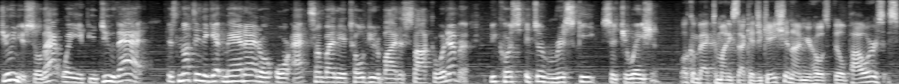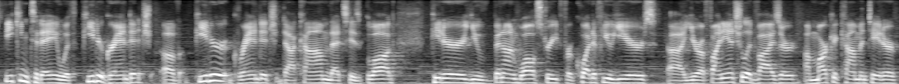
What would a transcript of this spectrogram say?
junior. So that way, if you do that, there's nothing to get mad at or, or at somebody that told you to buy the stock or whatever, because it's a risky situation. Welcome back to Mining Stock Education. I'm your host, Bill Powers, speaking today with Peter Grandich of petergrandich.com. That's his blog. Peter, you've been on Wall Street for quite a few years. Uh, you're a financial advisor, a market commentator,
